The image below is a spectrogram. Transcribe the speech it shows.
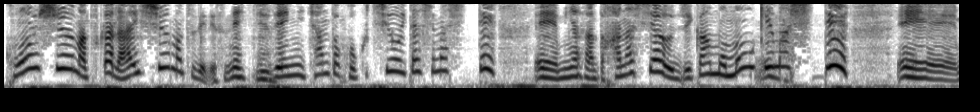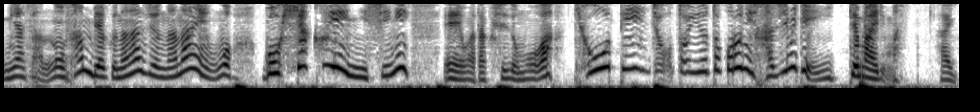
今週末か来週末でですね、事前にちゃんと告知をいたしまして、えー皆さんと話し合う時間も設けまして、えー、皆さんの377円を500円にしに、えー、私どもは、協定場というところに初めて行ってまいります。はい。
